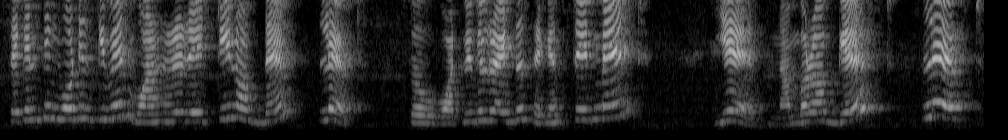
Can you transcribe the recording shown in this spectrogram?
second thing what is given? 118 of them left so what we will write the second statement? Yes number of guests left.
